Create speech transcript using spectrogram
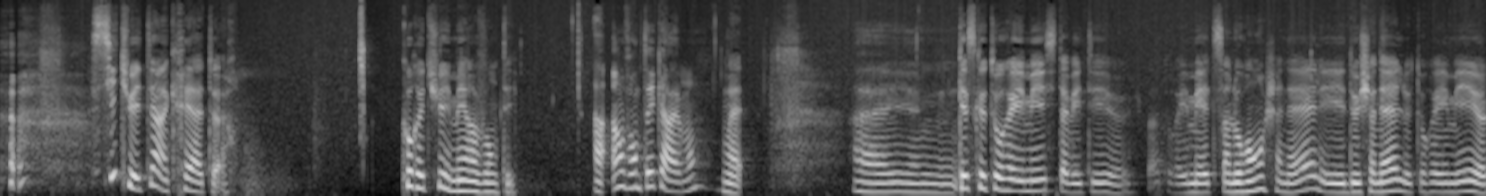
si tu étais un créateur, qu'aurais-tu aimé inventer? À inventer carrément? Ouais. Euh, Qu'est-ce que tu aurais aimé si tu avais été. Euh, tu aurais aimé être Saint-Laurent, Chanel, et de Chanel, tu aurais aimé euh,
